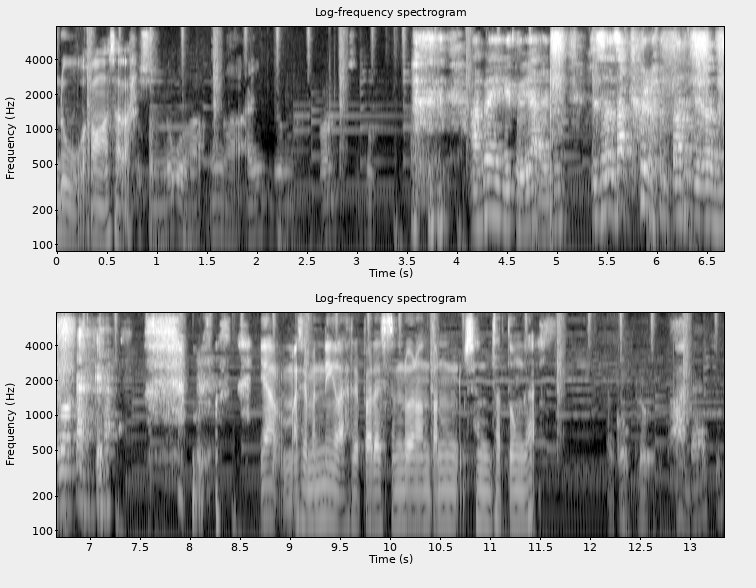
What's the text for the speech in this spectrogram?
dua kalau nggak salah. Season 2 Enggak, aing belum nonton season 2 Aneh gitu ya anjing Season 1 nonton, season 2 kagak Ya masih mending lah daripada season 2 nonton season 1 enggak. Goblok ada sih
